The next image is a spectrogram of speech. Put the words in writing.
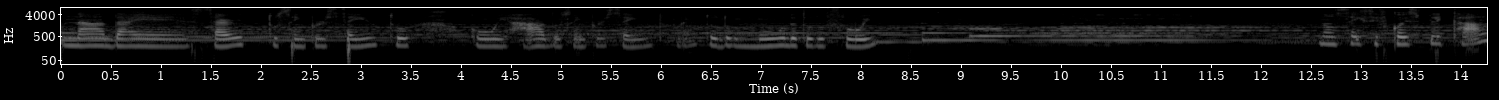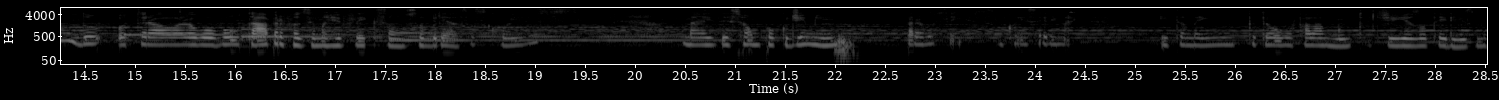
Nada é certo 100% errado 100%, né? Tudo muda, tudo flui. Não sei se ficou explicado. Outra hora eu vou voltar para fazer uma reflexão sobre essas coisas. Mas esse é um pouco de mim para vocês me conhecerem mais. E também porque eu vou falar muito de esoterismo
